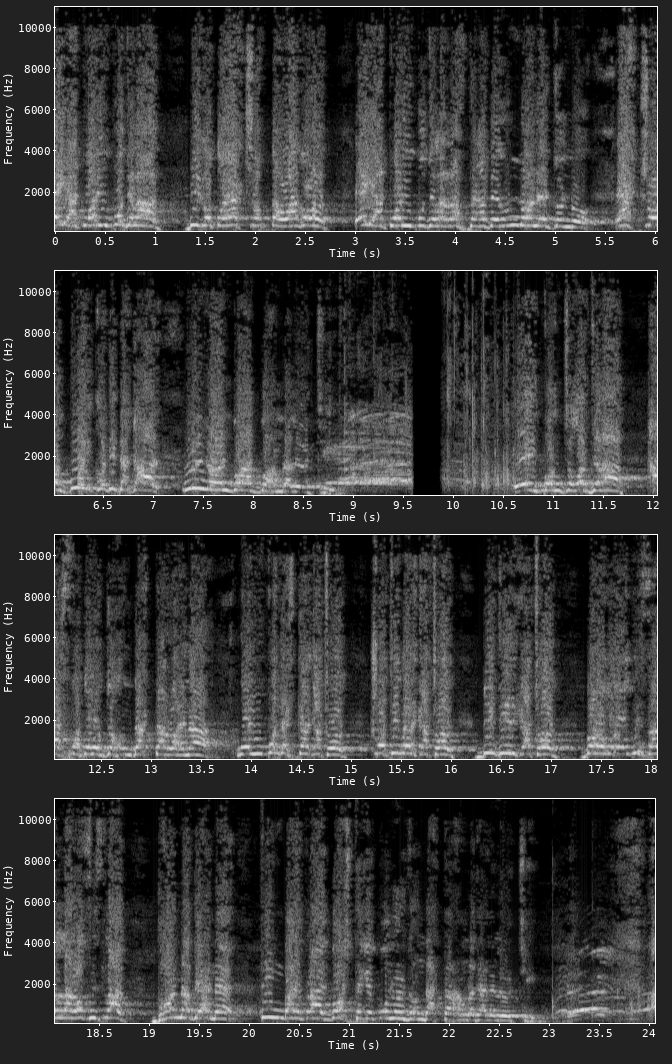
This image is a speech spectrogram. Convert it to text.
এই আটোয়ারি উপজেলার বিগত এক সপ্তাহ আগত এই আটোয়ারি উপজেলার রাস্তাঘাটের উন্নয়নের জন্য একশো দুই কোটি টাকার উন্নয়ন বরাদ্দ আমরা লেগেছি এই পঞ্চগড় জেলার হাসপাতালে যখন ডাক্তার হয় না, ওই উপদেষ্টার কাছত সচিবের কাছত ডিজির কাছত বড় বড় অফিসারলার অফিসলার ধর্ণা দেয় না। তিনবারে প্রায় দশ থেকে পনেরো জন ডাক্তার আমরা জানে লড়ছি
